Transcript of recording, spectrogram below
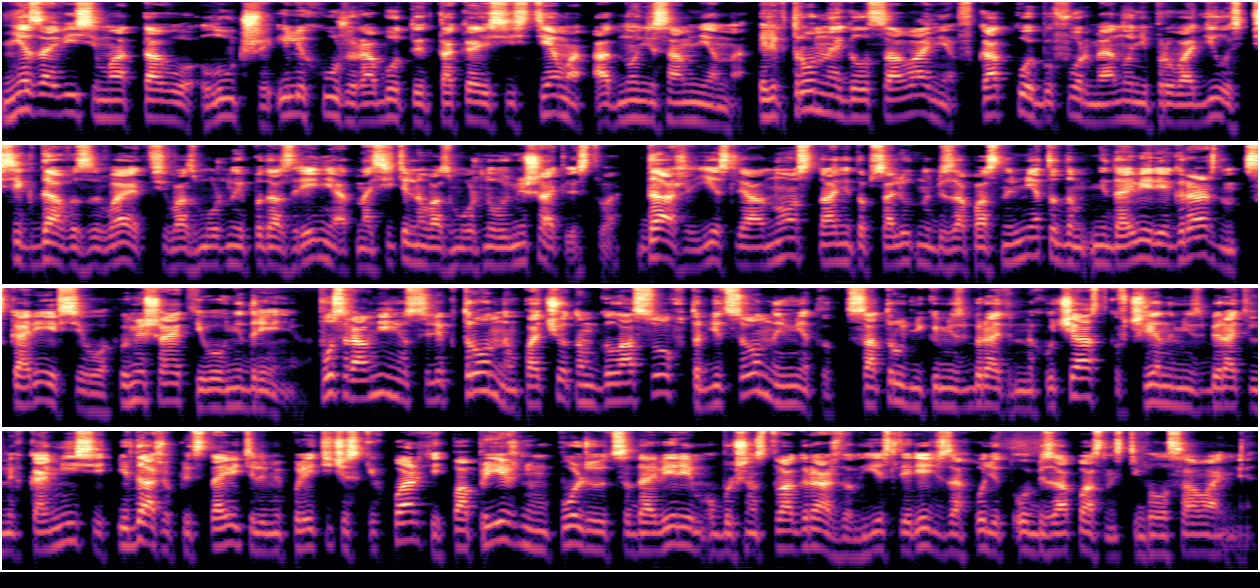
Независимо от того, лучше или хуже работает такая система, одно несомненно. Электронное голосование, в какой бы форме оно ни проводилось, всегда вызывает всевозможные подозрения относительно возможного вмешательства. Даже если оно станет абсолютно безопасным методом, недоверие граждан, скорее всего, помешает его внедрению. По сравнению с электронным подсчетом голосов, традиционный метод с сотрудниками избирательных участков, членами избирательных комиссий и даже представителями представителями политических партий по-прежнему пользуются доверием у большинства граждан, если речь заходит о безопасности голосования.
